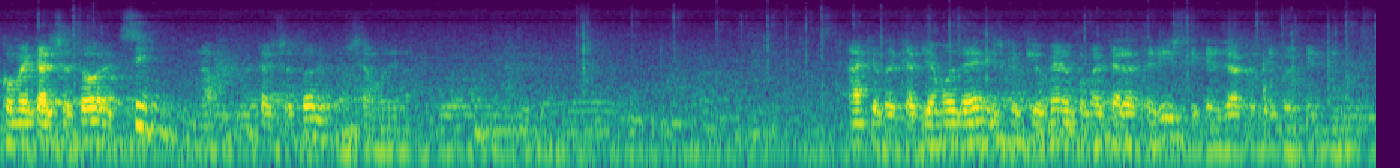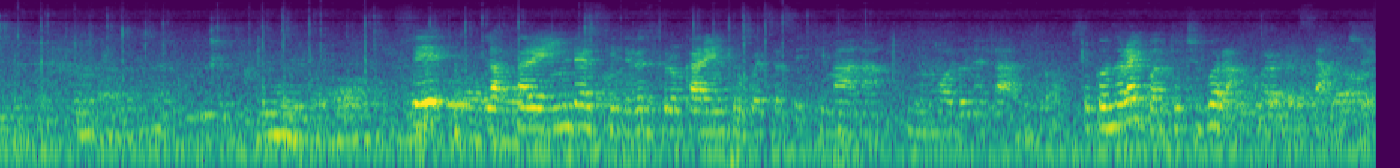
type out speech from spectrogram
Come calciatore? Sì. No, come calciatore possiamo dire no. Anche perché abbiamo Dennis che più o meno come caratteristiche è già così quindi... Se l'affare Inter si deve sbloccare entro questa settimana, in un modo o nell'altro, secondo lei quanto ci vorrà ancora per Sanchez?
